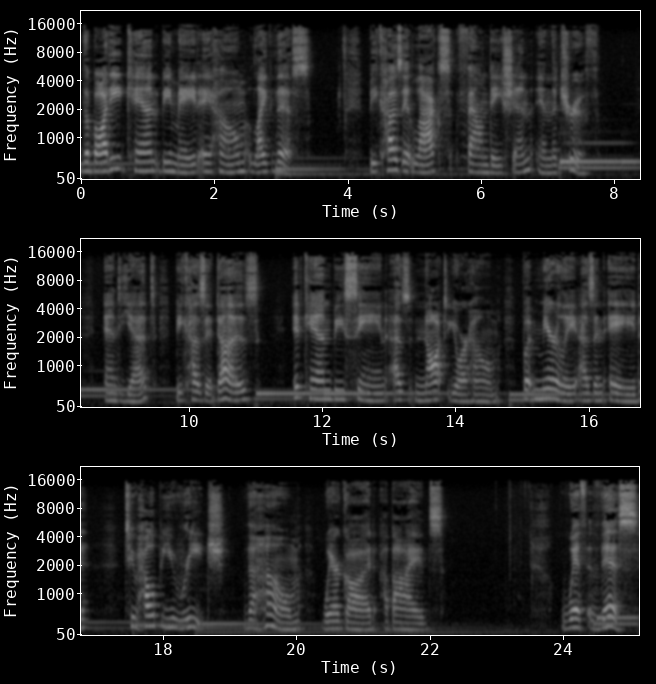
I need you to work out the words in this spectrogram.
The body can be made a home like this because it lacks foundation in the truth. And yet, because it does, it can be seen as not your home, but merely as an aid to help you reach the home where God abides. With this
